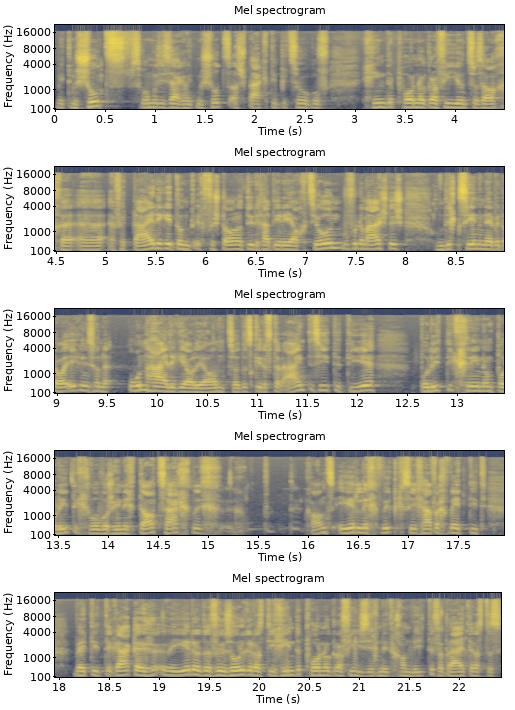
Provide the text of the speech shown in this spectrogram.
mit dem Schutz, so muss ich sagen, mit dem Schutzaspekt in Bezug auf Kinderpornografie und so Sachen äh, verteidigt. Und ich verstehe natürlich auch die Reaktion, die von den meisten ist. Und ich sehe eben da irgendwie so eine unheilige Allianz. Es gibt auf der einen Seite die Politikerinnen und Politiker, die wahrscheinlich tatsächlich ganz ehrlich wirklich sich einfach wettet, wettet dagegen wehren oder dafür sorgen, dass die Kinderpornografie sich nicht kann weiter verbreiten kann, dass das,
